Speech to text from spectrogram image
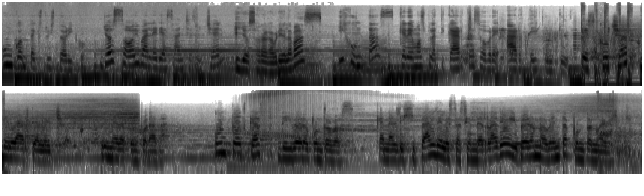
un contexto histórico. Yo soy Valeria Sánchez Michel. Y yo soy Gabriela Vaz. Y juntas queremos platicarte sobre arte y cultura. Escucha del arte al hecho. Primera temporada. Un podcast de Ibero.2, canal digital de la estación de radio Ibero 90.9.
